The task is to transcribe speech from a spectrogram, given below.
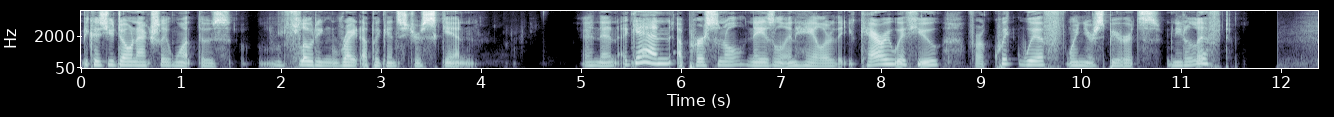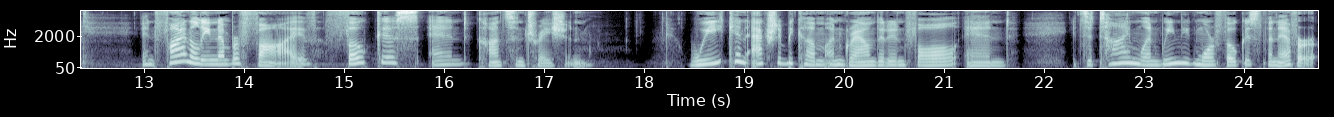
because you don't actually want those floating right up against your skin. And then again, a personal nasal inhaler that you carry with you for a quick whiff when your spirits need a lift. And finally, number five, focus and concentration. We can actually become ungrounded in fall, and it's a time when we need more focus than ever.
